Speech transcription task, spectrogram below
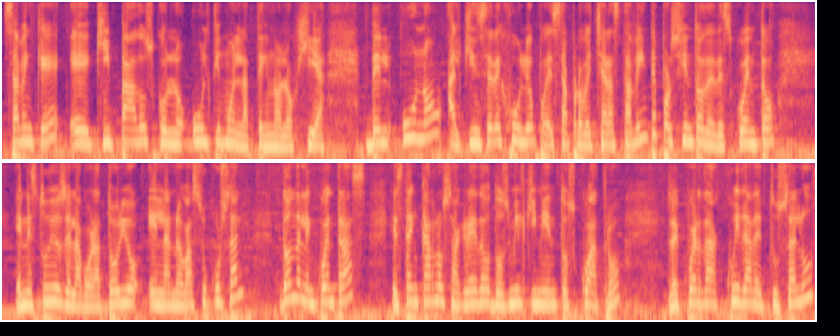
¿saben qué? Equipados con lo último en la tecnología. Del 1 al 15 de julio puedes aprovechar hasta 20% de descuento en estudios de laboratorio en la nueva sucursal. ¿Dónde la encuentras? Está en Carlos Agredo 2504. Recuerda, cuida de tu salud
